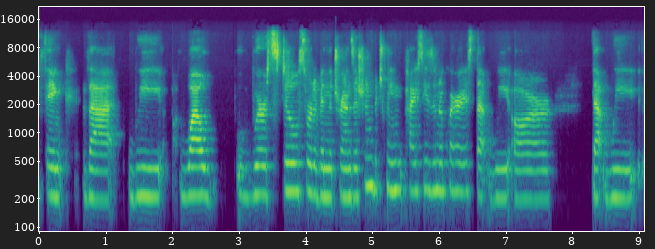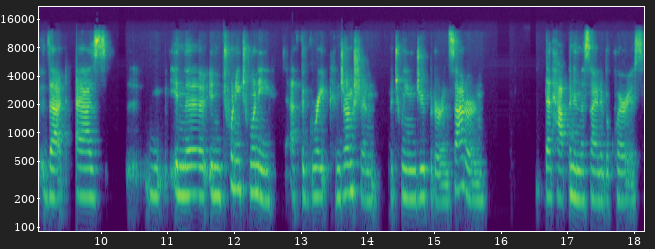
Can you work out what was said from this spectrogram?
think that we, while we're still sort of in the transition between Pisces and Aquarius that we are that we that as in the in 2020 at the great conjunction between Jupiter and Saturn that happened in the sign of Aquarius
